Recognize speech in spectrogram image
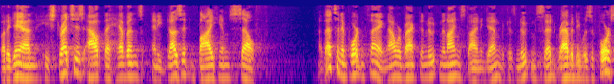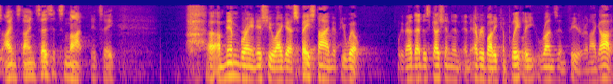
But again, he stretches out the heavens and he does it by himself. Now that's an important thing. Now we're back to Newton and Einstein again because Newton said gravity was a force. Einstein says it's not. It's a, a membrane issue, I guess. Space-time, if you will. We've had that discussion and, and everybody completely runs in fear. And I got it.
